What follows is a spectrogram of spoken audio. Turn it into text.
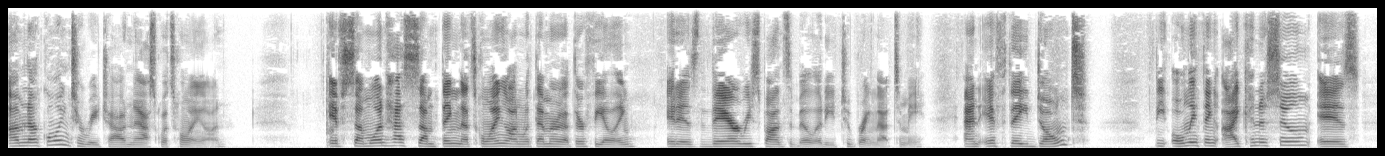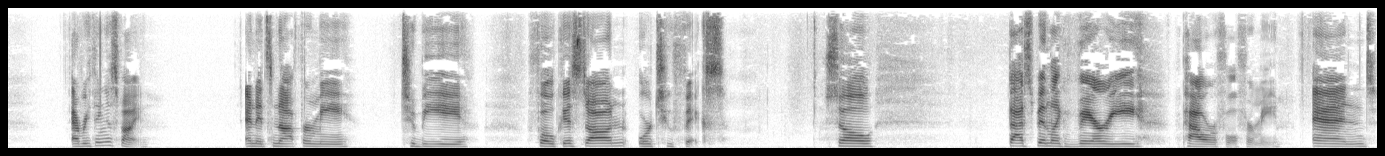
I'm not going to reach out and ask what's going on. If someone has something that's going on with them or that they're feeling, it is their responsibility to bring that to me. And if they don't, the only thing I can assume is everything is fine. And it's not for me to be focused on or to fix. So that's been like very powerful for me. And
